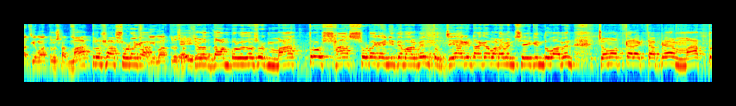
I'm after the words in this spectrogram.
আজকে মাত্র সাতশো। মাত্র সাতশো টাকা। জি, মাত্র এই জোড়ার দাম পড়বে দর্শক মাত্র সাতশো টাকায় নিতে পারবেন। তো যে আগে টাকা পাঠাবেন সেই কিন্তু পাবেন। চমৎকার একটা পেয়ার মাত্র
